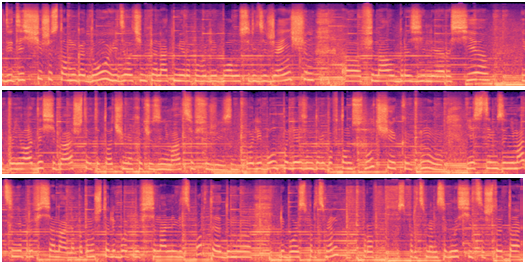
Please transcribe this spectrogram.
В 2006 году увидела чемпионат мира по волейболу среди женщин, э, финал Бразилия-Россия и поняла для себя, что это то, чем я хочу заниматься всю жизнь. Волейбол полезен только в том случае, как, ну, если им заниматься непрофессионально, потому что любой профессиональный вид спорта, я думаю, любой спортсмен, профспортсмен согласится, что это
